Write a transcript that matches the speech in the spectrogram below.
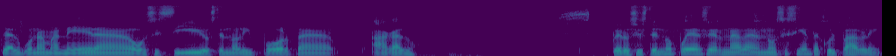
de alguna manera o si sí, a usted no le importa, hágalo. Pero si usted no puede hacer nada, no se sienta culpable.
